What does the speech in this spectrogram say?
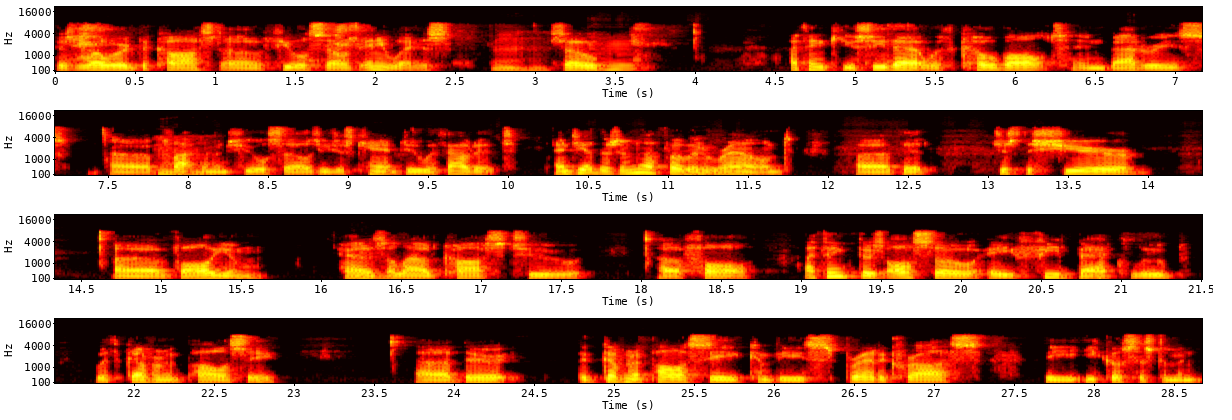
has lowered the cost of fuel cells, anyways. Mm-hmm. So. Mm. I think you see that with cobalt in batteries, uh, mm-hmm. platinum in fuel cells. You just can't do without it. And yet, there's enough of it mm-hmm. around uh, that just the sheer uh, volume has mm-hmm. allowed costs to uh, fall. I think there's also a feedback loop with government policy. Uh, there, the government policy can be spread across the ecosystem in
